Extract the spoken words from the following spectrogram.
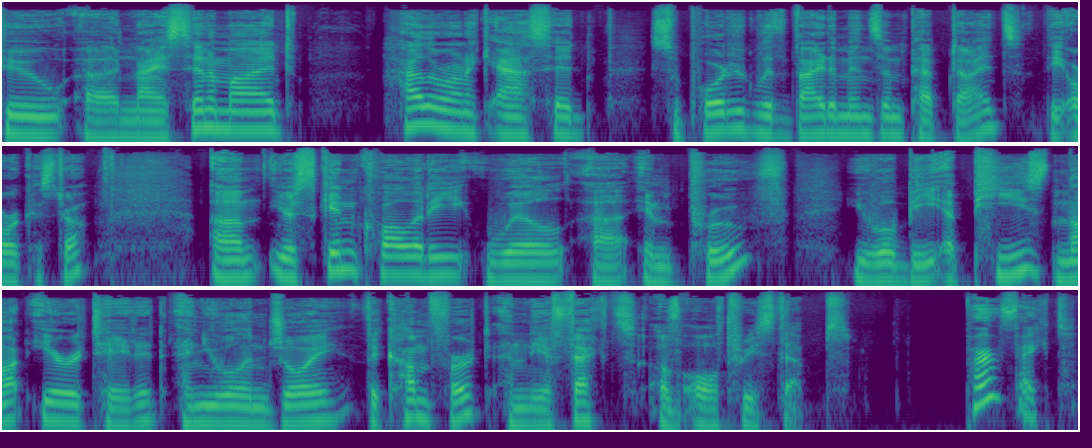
to uh, niacinamide, hyaluronic acid, supported with vitamins and peptides, the orchestra, um, your skin quality will uh, improve. You will be appeased, not irritated, and you will enjoy the comfort and the effects of all three steps. Perfect.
